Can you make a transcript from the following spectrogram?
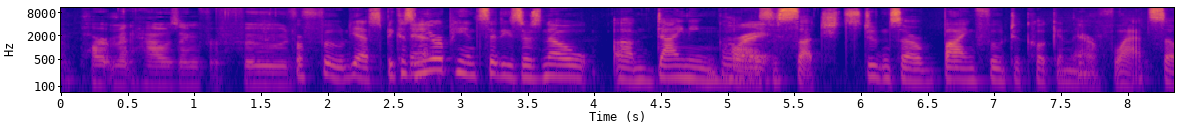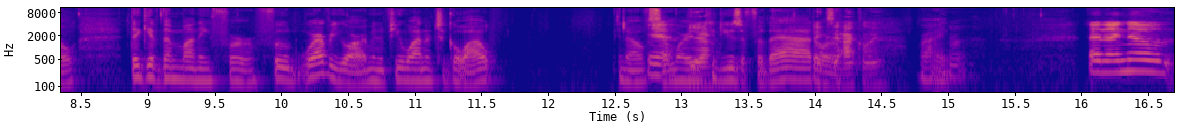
apartment housing, for food. For food, yes, because in European cities there's no um, dining halls Right. as such. Students are buying food to cook in their flats, so they give them money for food wherever you are. I mean, if you wanted to go out, you know, Yeah. somewhere you could use it for that. Or, exactly. Right. And I know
